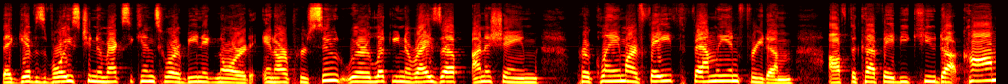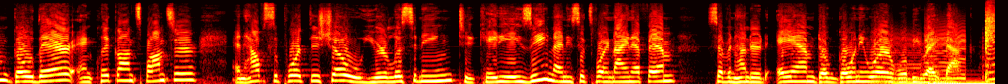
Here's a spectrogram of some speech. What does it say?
that gives voice to New Mexicans who are being ignored. In our pursuit, we are looking to rise up unashamed, proclaim our faith, family, and freedom. OffTheCuffABQ.com. Go there and click on sponsor and help support this show. You're listening to KDAZ 96.9 FM, 700 AM. Don't go anywhere. We'll be right back.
